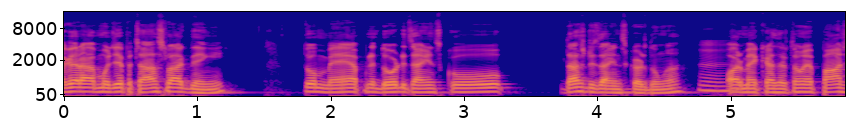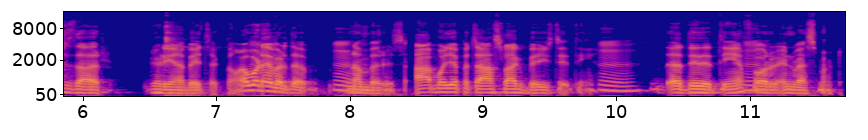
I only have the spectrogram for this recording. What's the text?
अगर आप मुझे पचास लाख देंगी तो मैं अपने दो डिज़ाइंस को दस डिज़ाइंस कर दूँगा हम्म। और मैं कह सकता हूँ मैं पाँच हज़ार घड़ियाँ बेच सकता हूँ। Whatever the hmm. नंबर इज़ आप मुझे पचास लाख बेच देती हैं। दे देती हैं हम्म। फॉर इन्वेस्टमेंट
